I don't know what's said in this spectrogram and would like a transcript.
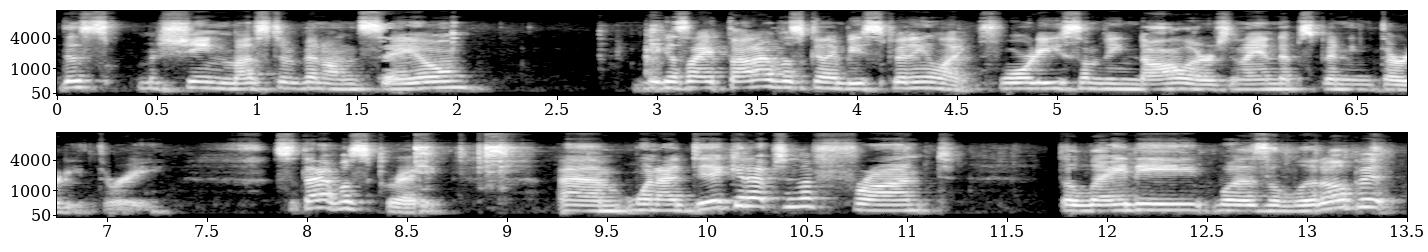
this machine must have been on sale because I thought I was going to be spending like 40 something dollars and I ended up spending 33. So that was great. Um, when I did get up to the front, the lady was a little bit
